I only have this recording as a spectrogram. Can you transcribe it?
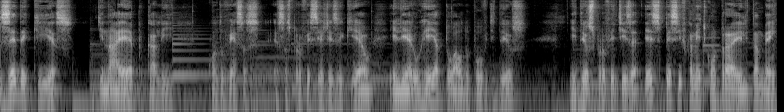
Zedequias, que na época ali, quando vem essas, essas profecias de Ezequiel, ele era o rei atual do povo de Deus, e Deus profetiza especificamente contra ele também.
